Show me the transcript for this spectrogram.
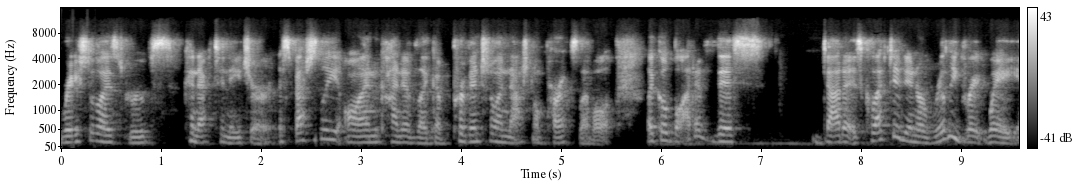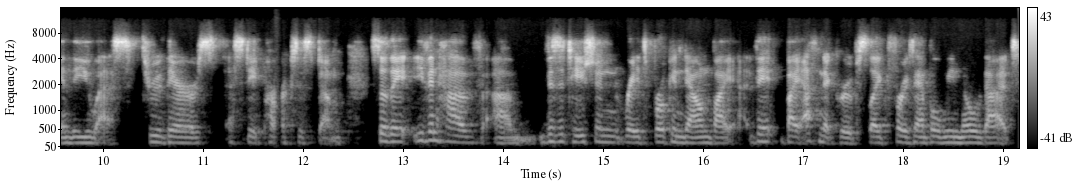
racialized groups connect to nature, especially on kind of like a provincial and national parks level. Like a lot of this data is collected in a really great way in the US through their state park system. So they even have um, visitation rates broken down by, by ethnic groups. Like, for example, we know that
